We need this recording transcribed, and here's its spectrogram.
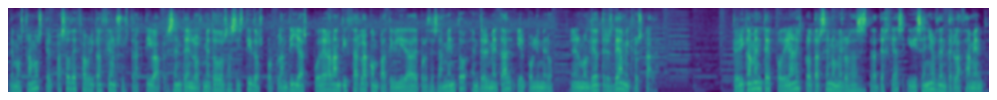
demostramos que el paso de fabricación sustractiva presente en los métodos asistidos por plantillas puede garantizar la compatibilidad de procesamiento entre el metal y el polímero en el moldeo 3D a microescala. Teóricamente podrían explotarse numerosas estrategias y diseños de entrelazamiento.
